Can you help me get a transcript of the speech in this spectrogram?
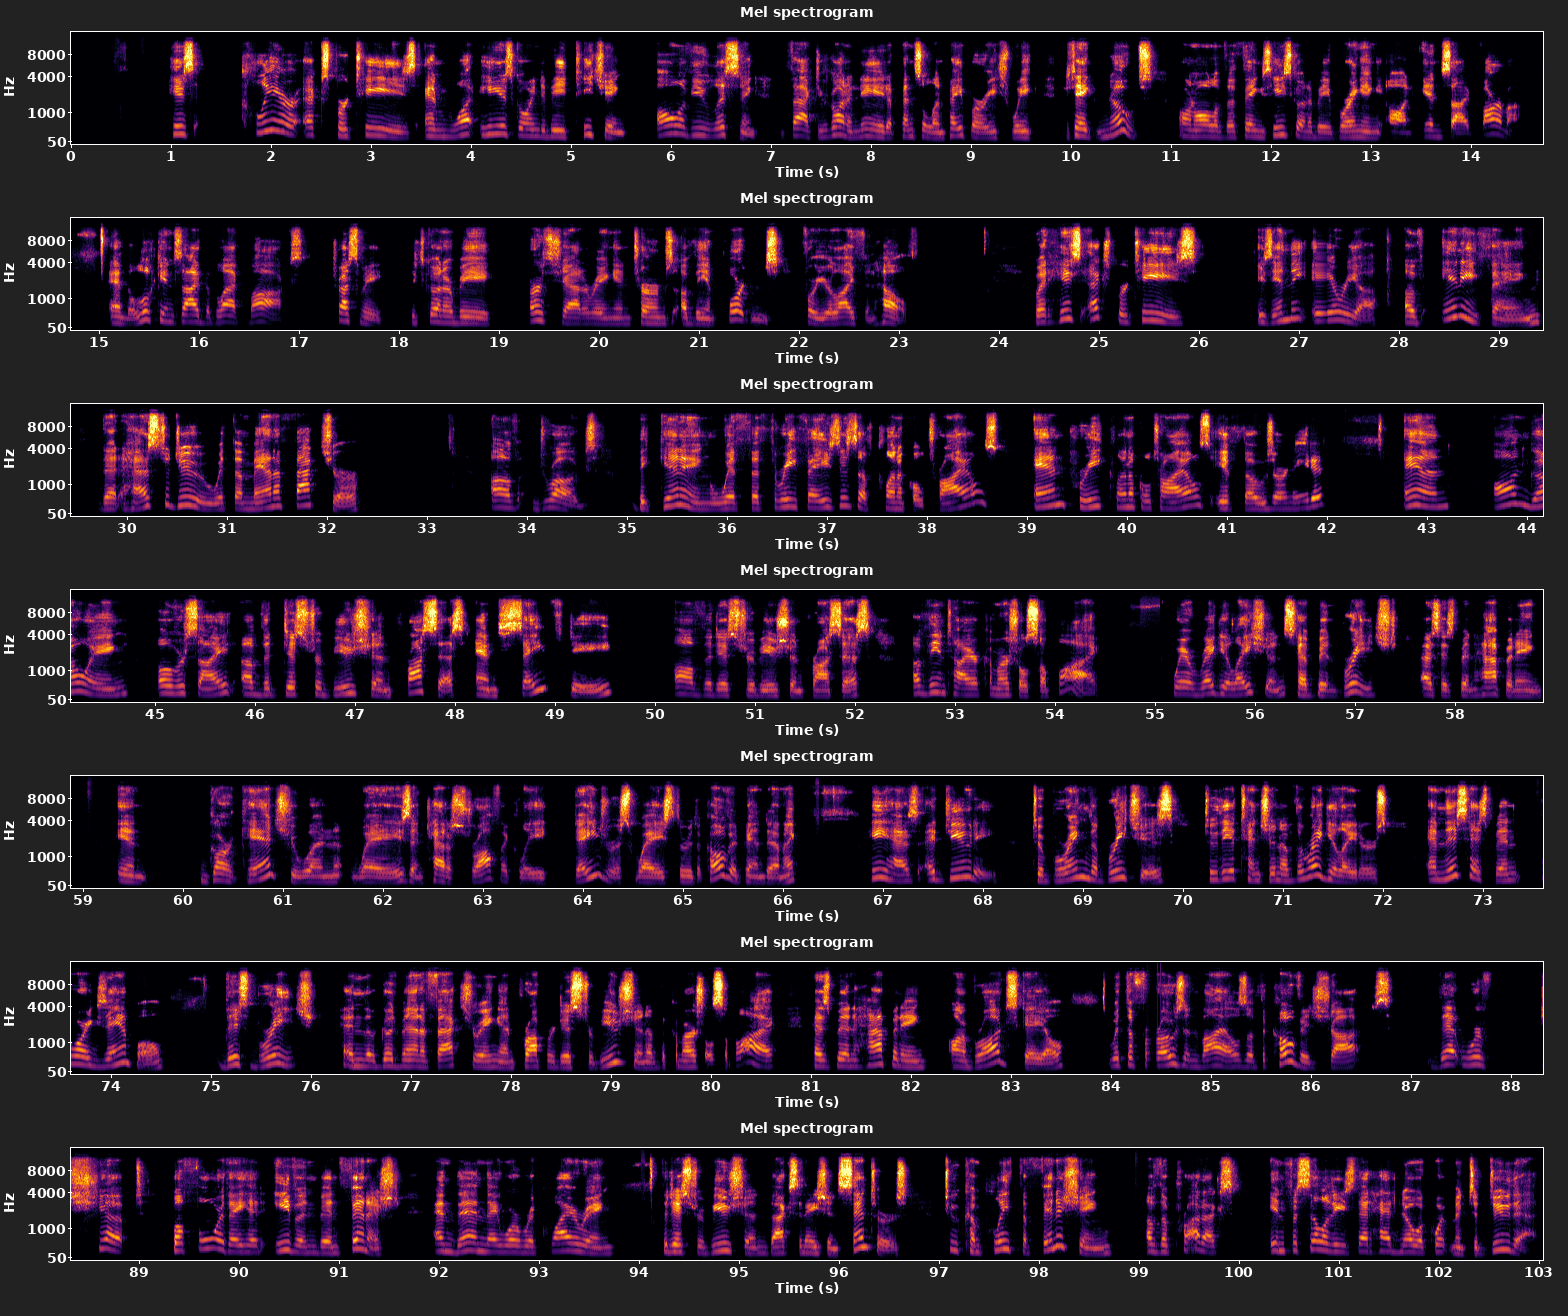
His clear expertise and what he is going to be teaching all of you listening. In fact, you're going to need a pencil and paper each week to take notes on all of the things he's going to be bringing on Inside Pharma. And the look inside the black box, trust me, it's going to be earth shattering in terms of the importance for your life and health. But his expertise is in the area of anything that has to do with the manufacture of drugs, beginning with the three phases of clinical trials and preclinical trials, if those are needed, and ongoing oversight of the distribution process and safety of the distribution process of the entire commercial supply, where regulations have been breached, as has been happening in gargantuan ways and catastrophically dangerous ways through the COVID pandemic, he has a duty to bring the breaches to the attention of the regulators. And this has been, for example, this breach in the good manufacturing and proper distribution of the commercial supply has been happening on a broad scale with the frozen vials of the COVID shots that were shipped before they had even been finished. And then they were requiring the distribution vaccination centers to complete the finishing of the products in facilities that had no equipment to do that.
